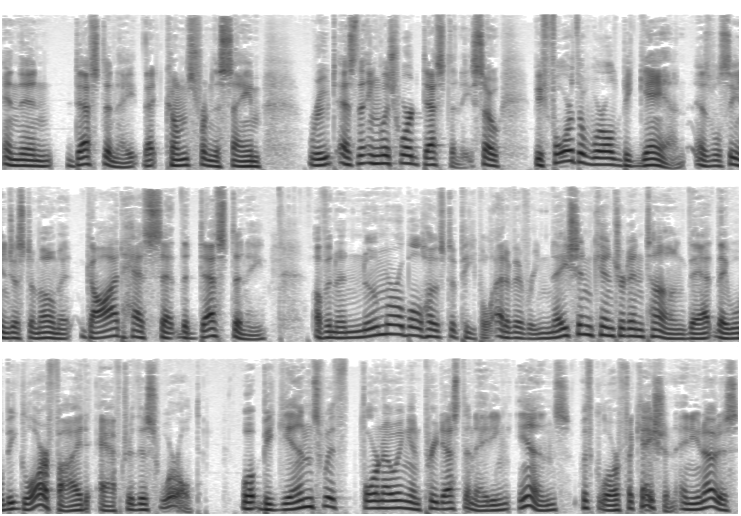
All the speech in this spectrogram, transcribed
and then destinate, that comes from the same root as the English word destiny. So before the world began, as we'll see in just a moment, God has set the destiny of an innumerable host of people out of every nation, kindred, and tongue that they will be glorified after this world. What begins with foreknowing and predestinating ends with glorification. And you notice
